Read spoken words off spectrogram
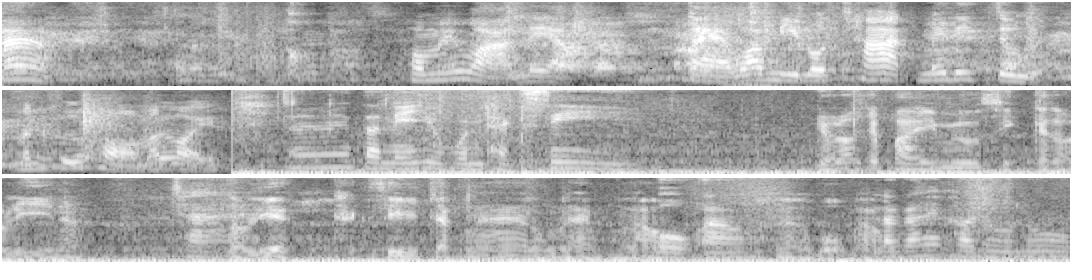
มาก เพราะไม่หวานเลยอะแต่ว่ามีรสชาติไม่ได้จืด มันคือหอมอร่อย ตอนนี้อยู่บนแท็กซี่ เดี๋ยวเราจะไปมิวสิกแกลเลอรี่นะ ใช่ เราเรียกแท็กซี่จากหน้าโรงแรมของเรา โบกเอา เออโบกเอา แล้วก็ให้เขาดูรูป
